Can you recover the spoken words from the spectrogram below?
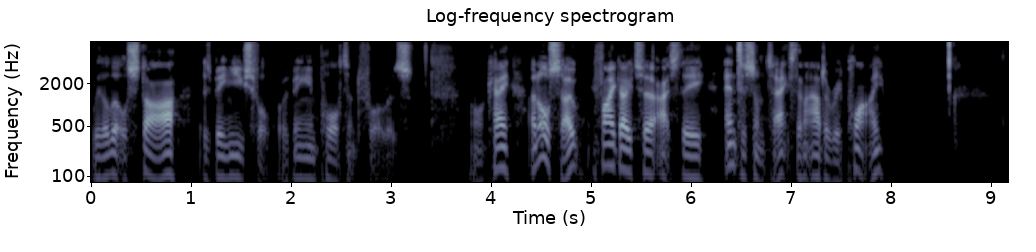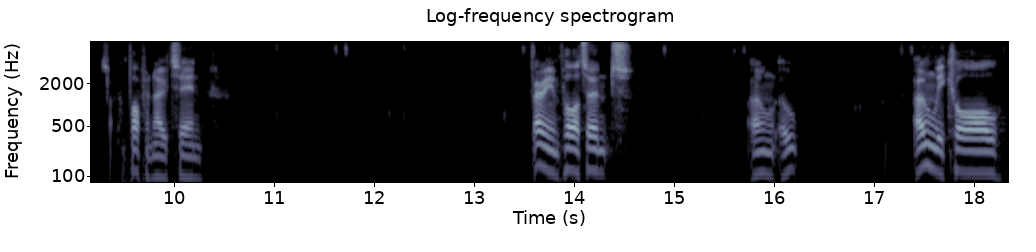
with a little star as being useful or as being important for us. Okay, and also if I go to actually enter some text and add a reply, so I can pop a note in. Very important. Only, oh, only call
